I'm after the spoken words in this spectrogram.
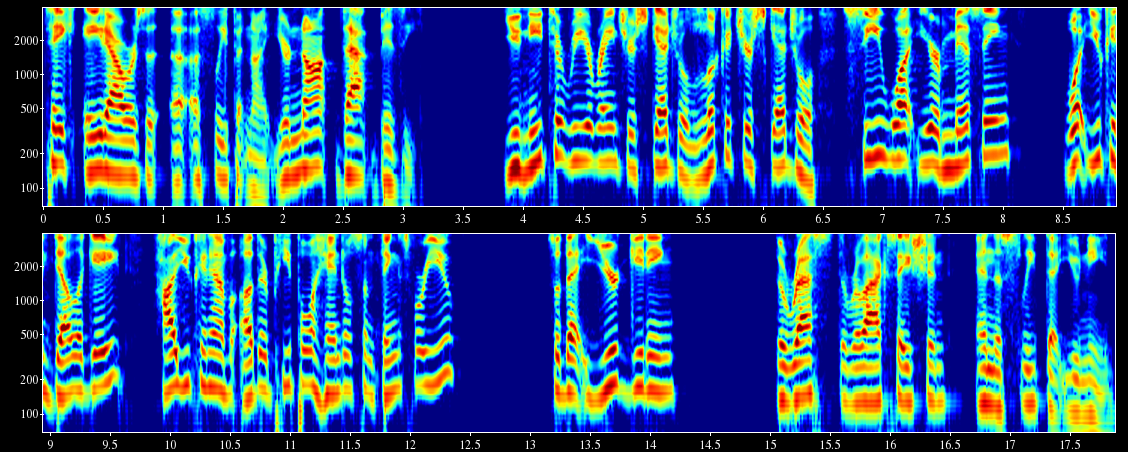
take eight hours of sleep at night. You're not that busy. You need to rearrange your schedule, look at your schedule, see what you're missing, what you can delegate, how you can have other people handle some things for you so that you're getting the rest, the relaxation, and the sleep that you need.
